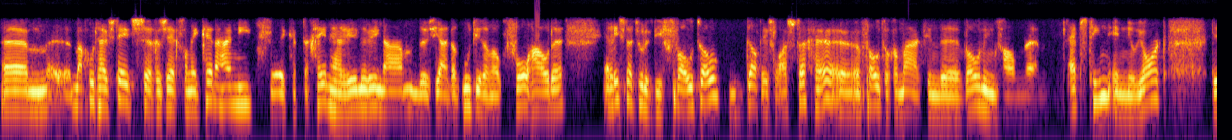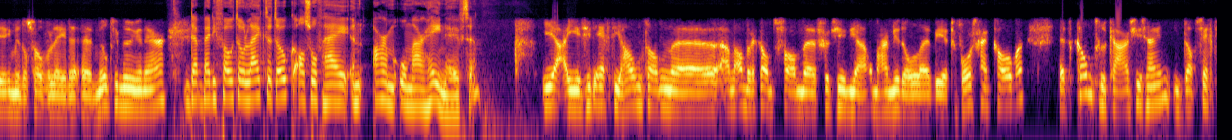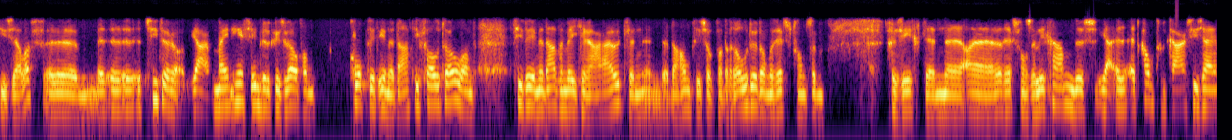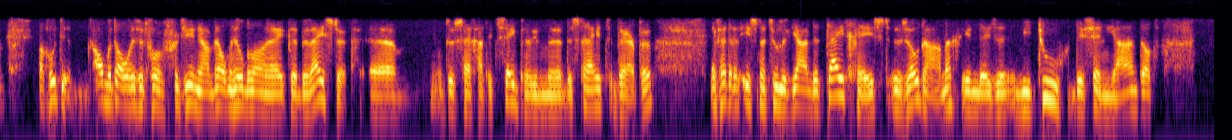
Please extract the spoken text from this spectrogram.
Um, maar goed, hij heeft steeds uh, gezegd van ik ken haar niet, ik heb er geen herinnering aan. Dus ja, dat moet hij dan ook volhouden. Er is natuurlijk die foto, dat is lastig. Hè? Een foto gemaakt in de woning van uh, Epstein in New York, de inmiddels overleden multimiljonair. Daar, bij die foto lijkt het ook alsof hij een arm om haar heen heeft, hè? Ja, je ziet echt die hand dan uh, aan de andere kant van uh, Virginia om haar middel uh, weer tevoorschijn komen. Het kan trucage zijn, dat zegt hij zelf. het ziet er, ja, mijn eerste indruk is wel van, klopt dit inderdaad, die foto? Want het ziet er inderdaad een beetje raar uit. En de hand is ook wat roder dan de rest van zijn gezicht en de rest van zijn lichaam. Dus ja, het kan trucage zijn. Maar goed, al met al is het voor Virginia wel een heel belangrijk bewijsstuk. Ehm, dus hij gaat dit zeker in de, de strijd werpen. En verder is natuurlijk ja, de tijdgeest zodanig in deze MeToo-decennia dat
